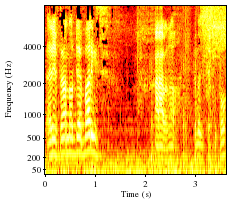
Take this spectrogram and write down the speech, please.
I didn't find no dead bodies. I don't know. It looks typical.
